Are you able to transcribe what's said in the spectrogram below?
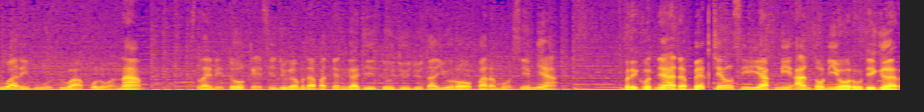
2026. Selain itu, Casey juga mendapatkan gaji 7 juta euro per musimnya. Berikutnya ada back Chelsea yakni Antonio Rudiger.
